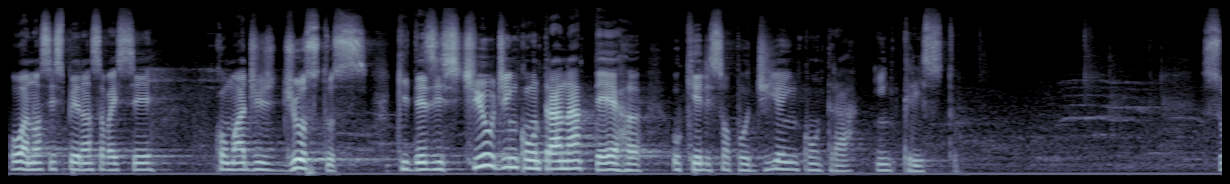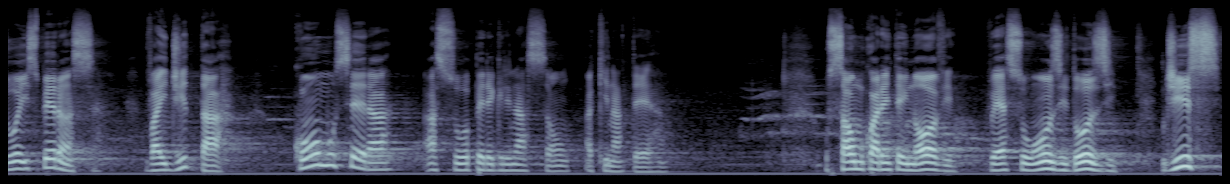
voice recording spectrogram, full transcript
Ou a nossa esperança vai ser como a de Justus, que desistiu de encontrar na terra o que ele só podia encontrar em Cristo? Sua esperança vai ditar como será a sua peregrinação aqui na terra. O Salmo 49, verso 11 e 12, diz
